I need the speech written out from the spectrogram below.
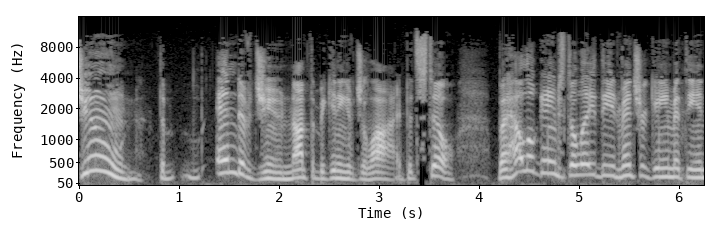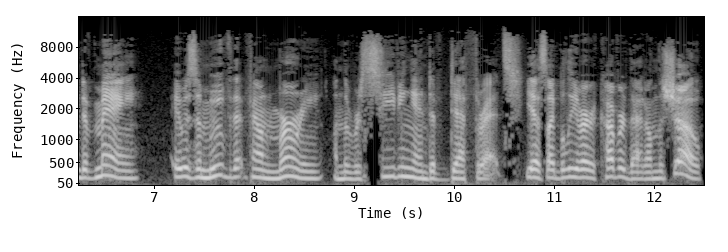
June, the end of June, not the beginning of July, but still. But Hello Games delayed the adventure game at the end of May. It was a move that found Murray on the receiving end of death threats. Yes, I believe I covered that on the show.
